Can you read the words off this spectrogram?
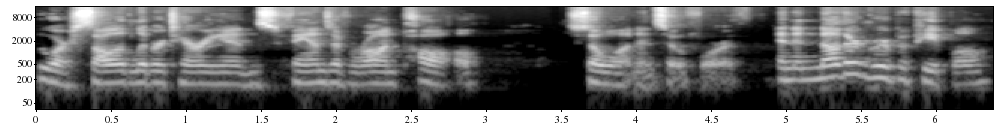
who are solid libertarians, fans of Ron Paul, so on and so forth. And another group of people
